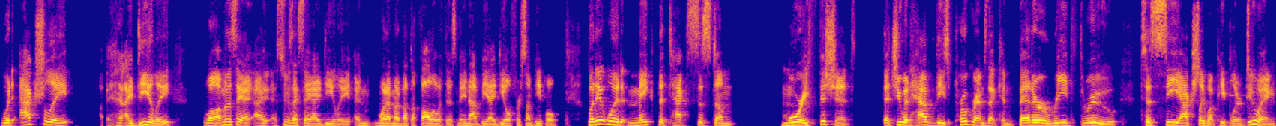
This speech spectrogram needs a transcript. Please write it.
would actually, ideally, well, I'm going to say I, I, as soon as I say ideally, and what I'm about to follow with this may not be ideal for some people, but it would make the tax system more efficient. That you would have these programs that can better read through to see actually what people are doing,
